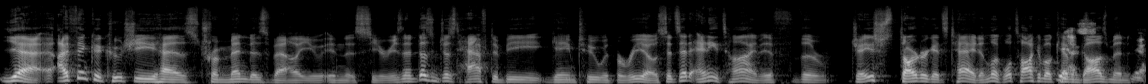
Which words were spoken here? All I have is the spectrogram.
Yeah, I think Kikuchi has tremendous value in this series, and it doesn't just have to be Game Two with Berrios. It's at any time if the Jay's starter gets tagged. And look, we'll talk about Kevin yes. Gausman yeah.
